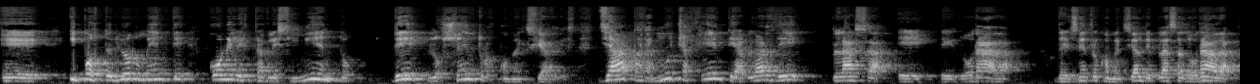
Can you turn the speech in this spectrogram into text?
Eh, y posteriormente con el establecimiento de los centros comerciales. Ya para mucha gente hablar de Plaza este, Dorada, del centro comercial de Plaza Dorada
